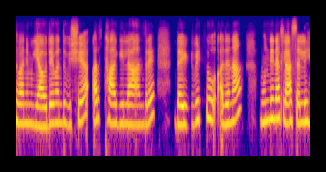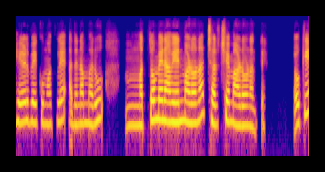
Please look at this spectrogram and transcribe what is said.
ಅಥವಾ ನಿಮ್ಗೆ ಯಾವುದೇ ಒಂದು ವಿಷಯ ಅರ್ಥ ಆಗಿಲ್ಲ ಅಂದ್ರೆ ದಯವಿಟ್ಟು ಅದನ್ನ ಮುಂದಿನ ಕ್ಲಾಸ್ ಅಲ್ಲಿ ಹೇಳ್ಬೇಕು ಮಕ್ಳೆ. ಅದನ್ನ ಮರು, ಮತ್ತೊಮ್ಮೆ ನಾವೇನ್ ಮಾಡೋಣ? ಚರ್ಚೆ ಮಾಡೋಣಂತೆ. ಓಕೆ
